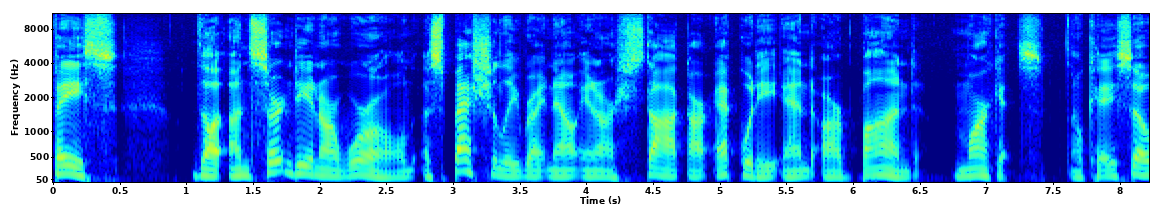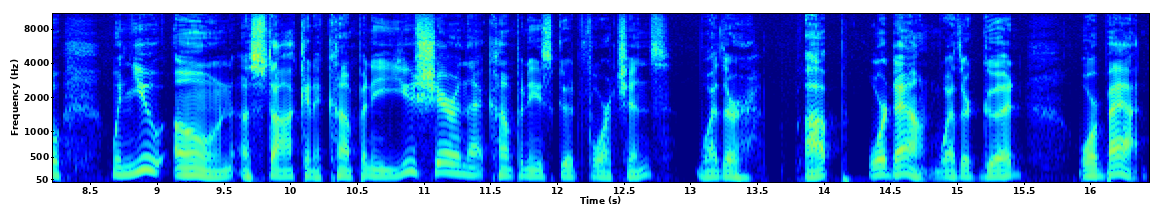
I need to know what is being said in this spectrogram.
face the uncertainty in our world, especially right now in our stock, our equity, and our bond markets. Okay, so when you own a stock in a company, you share in that company's good fortunes, whether up or down, whether good or bad.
